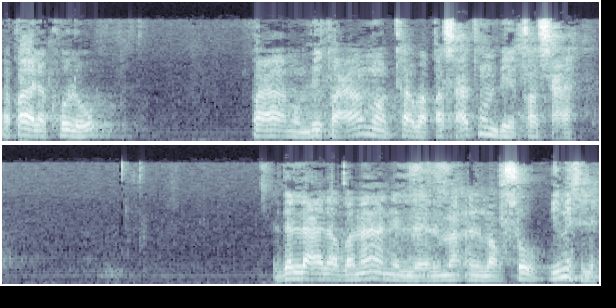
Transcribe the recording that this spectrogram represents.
فقال كلوا طعام بطعام وقصعة بقصعة. دل على ضمان المغصوب بمثله.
